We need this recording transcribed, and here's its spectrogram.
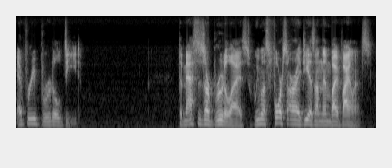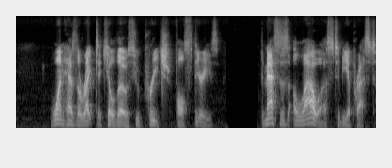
every brutal deed. The masses are brutalized. We must force our ideas on them by violence. One has the right to kill those who preach false theories. The masses allow us to be oppressed.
